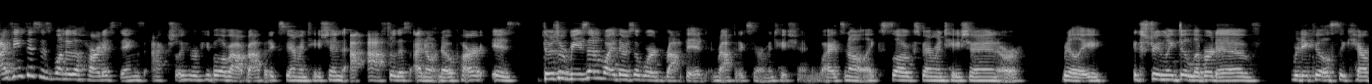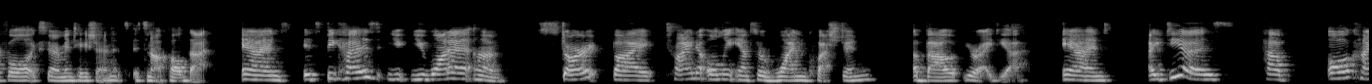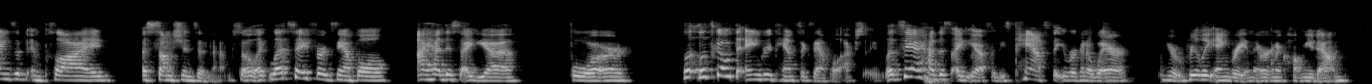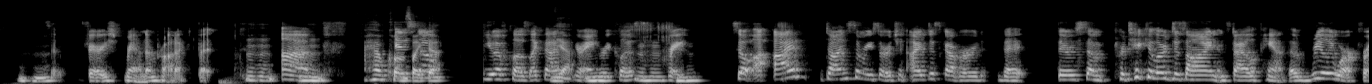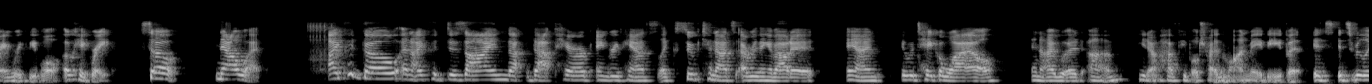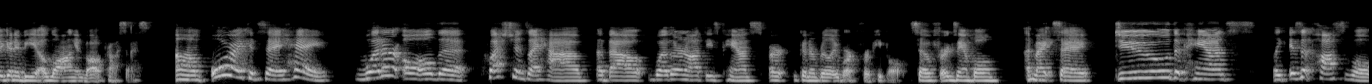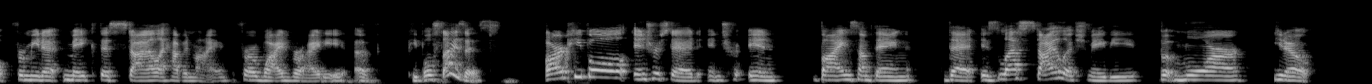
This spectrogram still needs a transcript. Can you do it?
I think this is one of the hardest things actually for people about rapid experimentation after this I don't know part is there's a reason why there's a word rapid in rapid experimentation, why it's not like slow experimentation or really extremely deliberative, ridiculously careful experimentation. It's it's not called that. And it's because you you want to um, start by trying to only answer one question about your idea. And ideas have all kinds of implied assumptions in them. So, like, let's say, for example, I had this idea for, let, us go with the angry pants example, actually. Let's say I had this idea for these pants that you were going to wear. You're really angry and they were going to calm you down. Mm-hmm. It's a very random product, but mm-hmm. Um, mm-hmm. I have clothes like that. You have clothes like that? Yeah. Your angry clothes? Mm-hmm. Great. Mm-hmm. So, I've done some research and I've discovered that there's some particular design and style of pant that would really work for angry people. Okay, great. So, now what? I could go and I could design that that pair of angry pants, like soup to nuts, everything about it, and it would take a while. And I would, um, you know, have people try them on maybe, but it's it's really going to be a long, involved process. Um, or I could say, hey, what are all the questions I have about whether or not these pants are going to really work for people? So, for example, I might say, do the pants like is it possible for me to make this style I have in mind for a wide variety of people's sizes? are people interested in in buying something that is less stylish maybe but more you know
